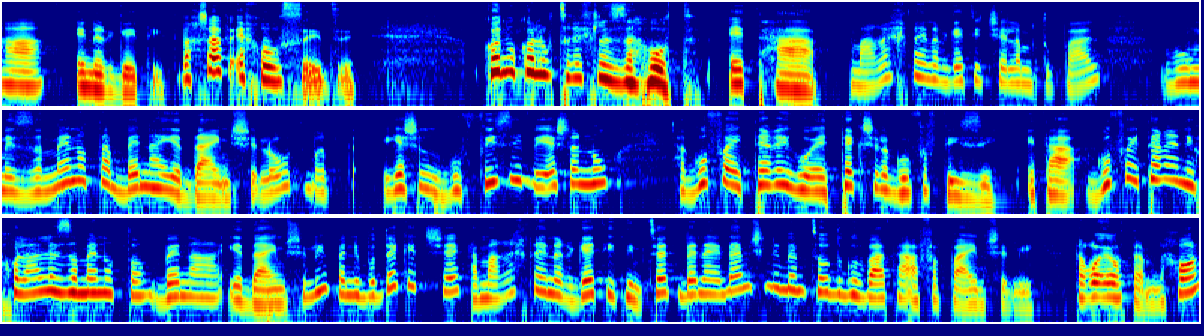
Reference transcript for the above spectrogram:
האנרגטית. ועכשיו, איך הוא עושה את זה? קודם כל, הוא צריך לזהות את המערכת האנרגטית של המטופל, והוא מזמן אותה בין הידיים שלו. זאת אומרת, יש לנו גוף פיזי ויש לנו, הגוף האתרי הוא העתק של הגוף הפיזי. את הגוף האתרי אני יכולה לזמן אותו בין הידיים שלי, ואני בודקת שהמערכת האנרגטית נמצאת בין הידיים שלי באמצעות תגובת האף אפיים שלי. אתה רואה אותם, נכון?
